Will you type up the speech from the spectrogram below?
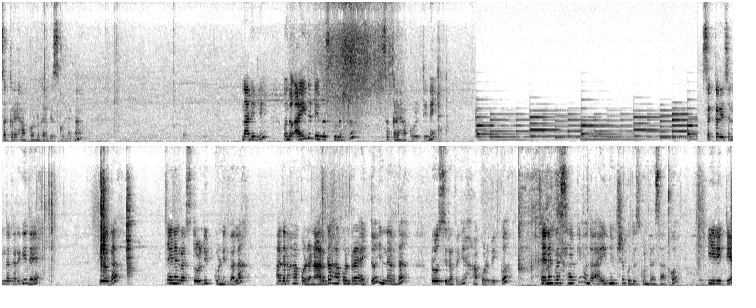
ಸಕ್ಕರೆ ಹಾಕ್ಕೊಂಡು ಕರಗಿಸ್ಕೊಳ್ಳೋಣ. ನಾನಿಲ್ಲಿ ಒಂದು ಐದು ಟೇಬಲ್ ಸ್ಪೂನಷ್ಟು ಸಕ್ಕರೆ ಹಾಕ್ಕೊಳ್ತೀನಿ ಸಕ್ಕರೆ ಚೆಂದ ಕರಗಿದೆ. ಇವಾಗ ಚೈನಾ ಗ್ರಾಸ್ ತೊಳೆದಿಟ್ಕೊಂಡಿದ್ವಲ್ಲ, ಅದನ್ನು ಹಾಕೊಳ್ಳೋಣ. ಅರ್ಧ ಹಾಕೊಂಡ್ರೆ ಆಯಿತು ಇನ್ನರ್ಧ ರೋಸ್ ಸಿರಫಿಗೆ ಹಾಕ್ಕೊಳ್ಬೇಕು ಚೈನಾ ಗ್ರಾಸ್ ಹಾಕಿ ಒಂದು ಐದು ನಿಮಿಷ ಕುದಿಸ್ಕೊಂಡ್ರೆ ಸಾಕು. ಈ ರೀತಿಯ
